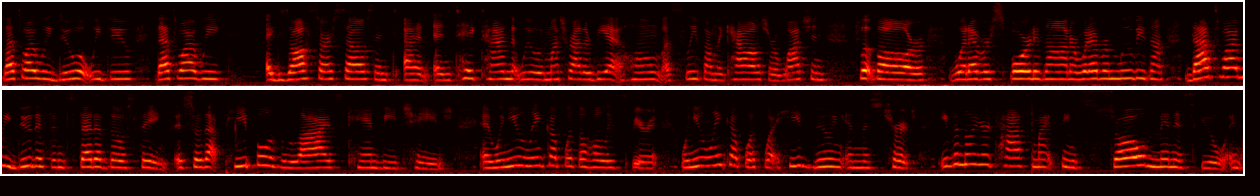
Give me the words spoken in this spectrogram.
That's why we do what we do. That's why we exhaust ourselves and, and and take time that we would much rather be at home asleep on the couch or watching football or whatever sport is on or whatever movie's on that's why we do this instead of those things is so that people's lives can be changed and when you link up with the holy spirit when you link up with what he's doing in this church even though your task might seem so minuscule and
